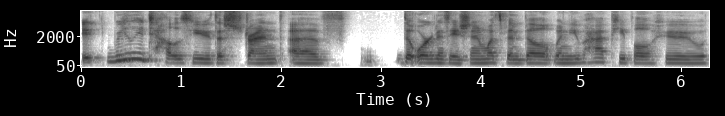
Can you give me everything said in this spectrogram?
it really tells you the strength of the organization what's been built when you have people who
